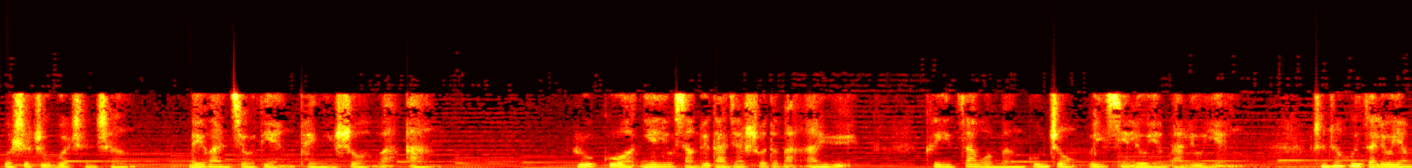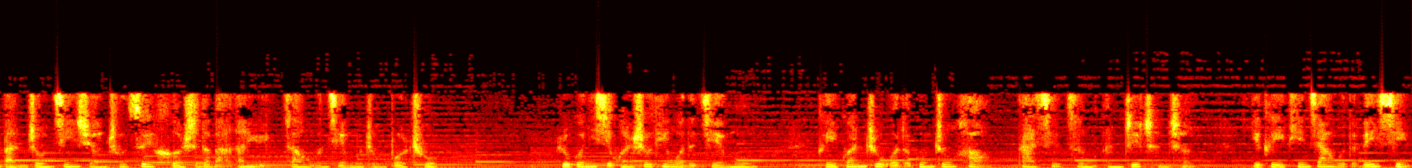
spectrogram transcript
我是主播晨晨，每晚九点陪你说晚安。如果你也有想对大家说的晚安语，可以在我们公众微信留言板留言，晨晨会在留言板中精选出最合适的晚安语，在我们节目中播出。如果你喜欢收听我的节目，可以关注我的公众号大写字母 NJ 晨晨，也可以添加我的微信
